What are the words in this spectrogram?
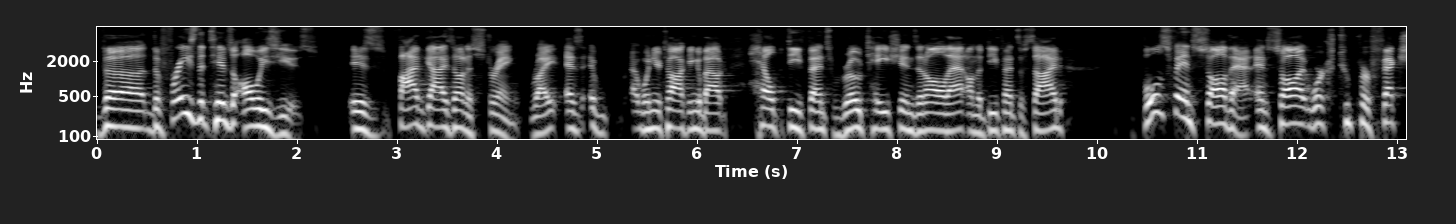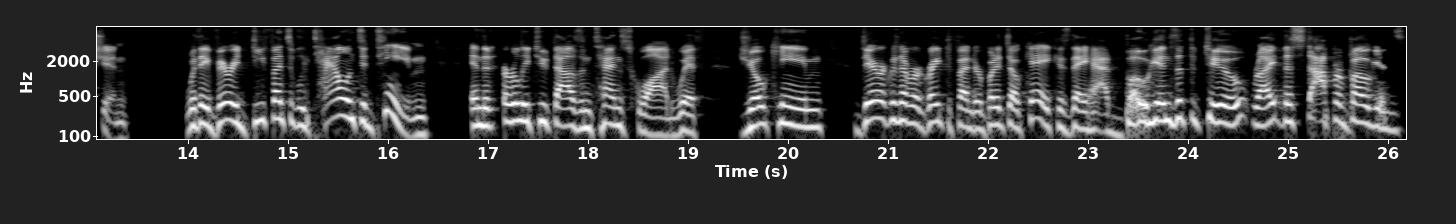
The the phrase that Thibs always use is five guys on a string, right? As uh, when you're talking about help defense, rotations, and all that on the defensive side. Bulls fans saw that and saw it work to perfection with a very defensively talented team in the early 2010 squad with Joakim. Derrick was never a great defender, but it's okay because they had Bogans at the two, right? The stopper Bogans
